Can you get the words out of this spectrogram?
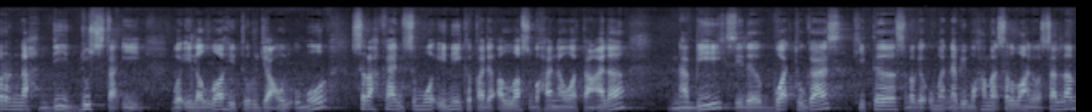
pernah didustai. Wa ilallahi turja'ul umur. Serahkan semua ini kepada Allah Subhanahu wa taala. Nabi sila buat tugas kita sebagai umat Nabi Muhammad sallallahu alaihi wasallam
